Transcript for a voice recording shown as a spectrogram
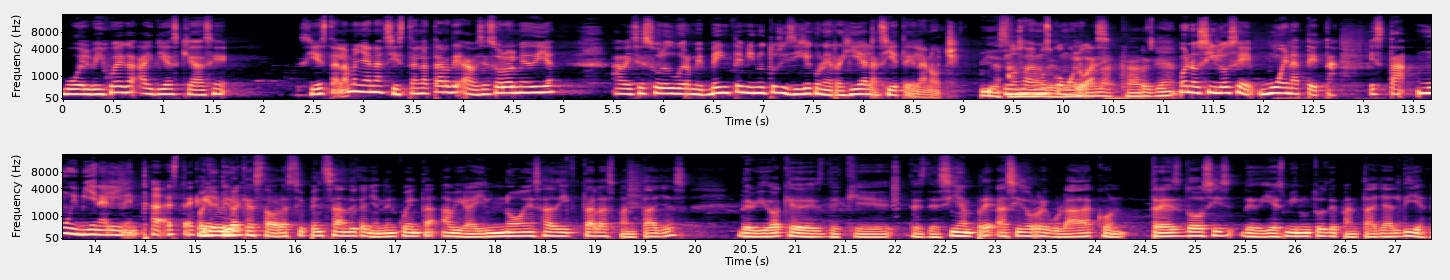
vuelve y juega, hay días que hace siesta en la mañana, siesta en la tarde, a veces solo al mediodía, a veces solo duerme 20 minutos y sigue con energía a las 7 de la noche. No sabemos cómo lo hace. La carga. Bueno, sí lo sé, buena teta, está muy bien alimentada esta criatura. Oye, mira que hasta ahora estoy pensando y cayendo en cuenta, Abigail no es adicta a las pantallas debido a que desde que desde siempre ha sido regulada con tres dosis de 10 minutos de pantalla al día.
